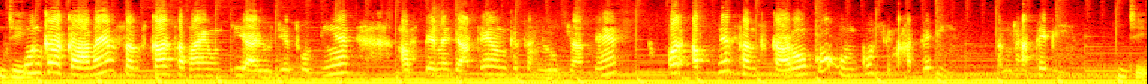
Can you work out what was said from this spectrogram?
जी। उनका काम है संस्कार सभाएँ उनकी आयोजित होती हैं हफ़्ते में जाते हैं उनके संग लोग जाते हैं और अपने संस्कारों को उनको सिखाते भी हैं समझाते भी हैं। जी।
